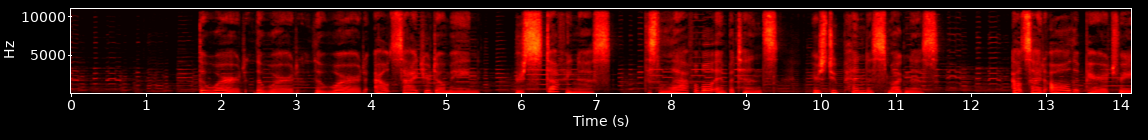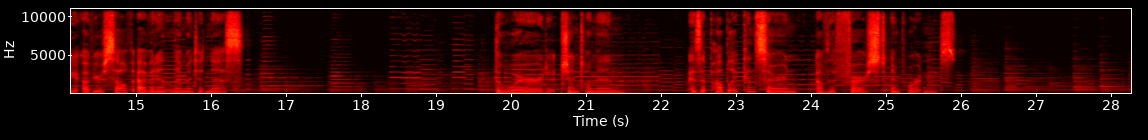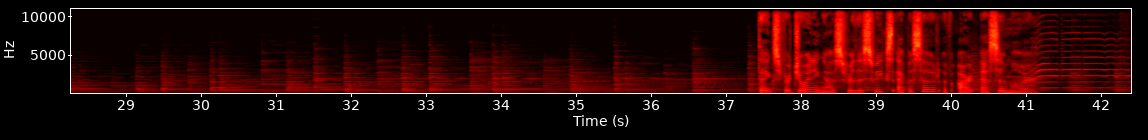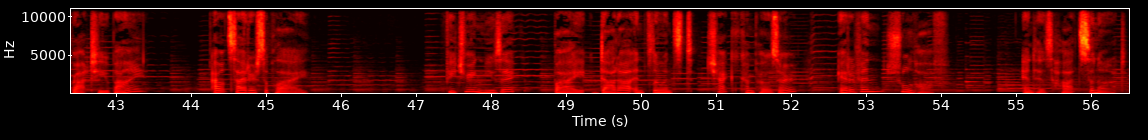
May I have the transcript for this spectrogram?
The word, the word, the word outside your domain, your stuffiness, this laughable impotence, your stupendous smugness, outside all the paratry of your self evident limitedness. The word, gentlemen, is a public concern of the first importance. Thanks for joining us for this week's episode of Art SMR. Brought to you by Outsider Supply. Featuring music by Dada influenced Czech composer Erwin Schulhoff and his Hot Sonat.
